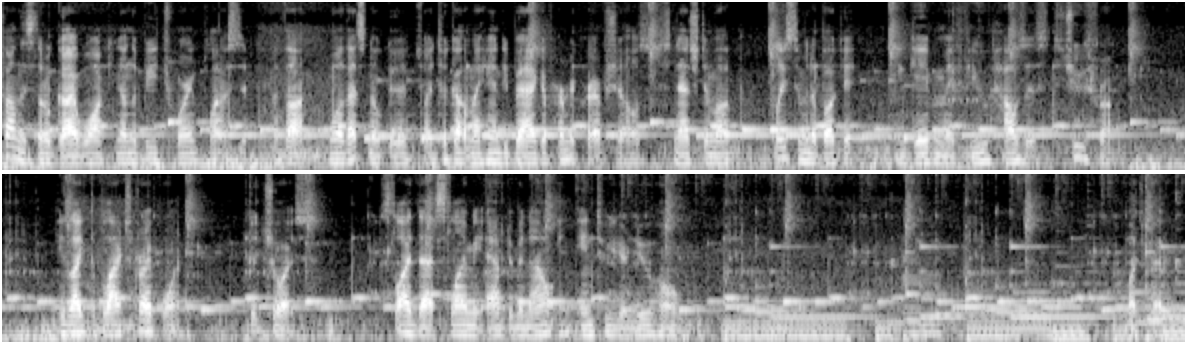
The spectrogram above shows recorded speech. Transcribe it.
found this little guy walking on the beach wearing plastic. I thought, well, that's no good. So I took out my handy bag of hermit crab shells, snatched him up, placed him in a bucket, and gave him a few houses to choose from. He liked the black stripe one. Good choice. Slide that slimy abdomen out and into your new home. Much better.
